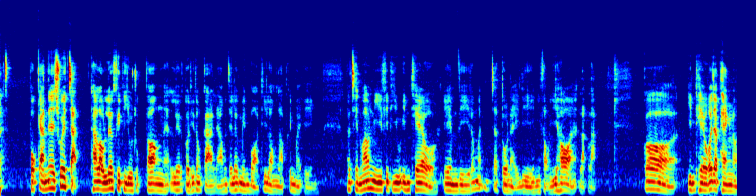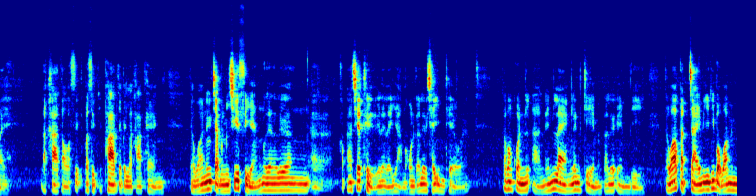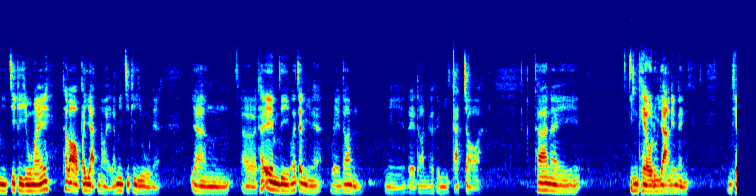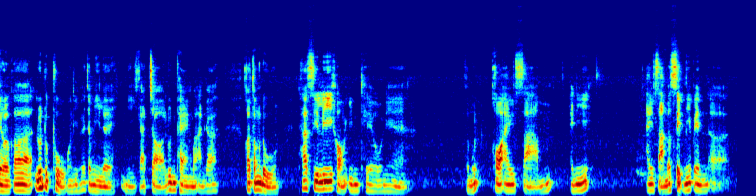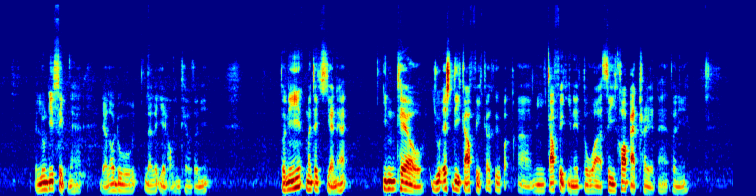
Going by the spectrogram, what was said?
โปรแกรมเนี่ยช่วยจัดถ้าเราเลือก CPU ถูกต้องนะเลือกตัวที่ต้องการแล้วมันจะเลือกเมนบอร์ดที่รองรับขึ้นมาเองเราเห็นว่ามันมี CPU Intel AMD แล้วมันจะตัวไหนดีมี 2 ยี่ห้อหลักๆ ก็ Intel ก็จะแพงหน่อย ราคาต่อประสิทธิภาพจะเป็นราคาแพง แต่ว่าเนื่องจากมันมีชื่อเสียงเรื่องเรื่องความน่าเชื่อถือหลายๆอย่างบางคนก็เลือกใช้ Intel ถ้าบางคนเน้นแรงเล่นเกมมันก็เลือก AMD แต่ว่าปัจจัยเมื่อกี้ที่บอกว่ามันมี GPU ไหม ถ้าเราเอาประหยัดหน่อยแล้วมี GPU เนี่ยอย่างเอ่อถ้า AMD มันก็จะมีเนี่ย Radeon มี Radeon ก็คือมีการ์ดจอ ถ้าใน Intel ดูยากนิดหนึ่ง Intel ก็รุ่นถูกๆบางทีก็จะมีเลย มีการ์ดจอรุ่นแพงบางอันก็ก็ต้องดู ถ้าซีรีส์ของ Intel เนี่ย สมมติ Core i3 อันนี้ i3 แล้ว10นี่เป็นเป็นรุ่นที่10นะฮะ เดี๋ยวเราดูรายละเอียดของ Intel ตัวนี้ ตัวนี้มันจะเขียนนะฮะ Intel UHD Graphic ก็คืออมีกราฟิกอยู่ในตัว C Core 8 Thread นะฮะ ตัวนี้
